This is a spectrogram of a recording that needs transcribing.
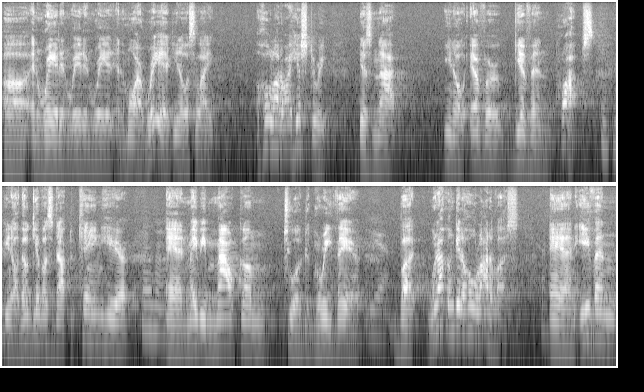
uh, and read and read and read, and the more I read, you know, it's like a whole lot of our history is not, you know, ever given props. Mm-hmm. You know, they'll give us Dr. King here mm-hmm. and maybe Malcolm to a degree there, Yeah. but we're not going to get a whole lot of us. And even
